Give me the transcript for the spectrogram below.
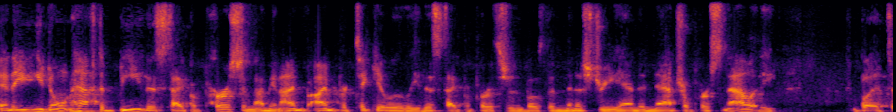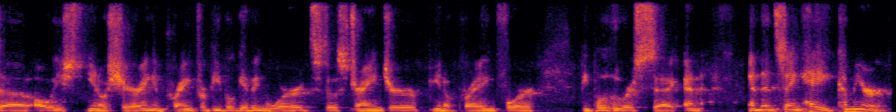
and you don't have to be this type of person. I mean, I'm I'm particularly this type of person, both in ministry and in natural personality. But uh, always, you know, sharing and praying for people, giving words to a stranger, you know, praying for people who are sick, and and then saying, "Hey, come here,"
